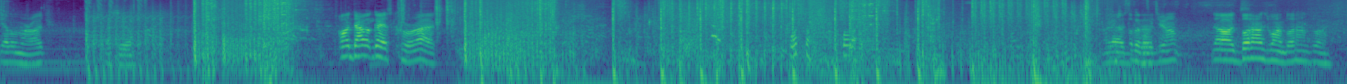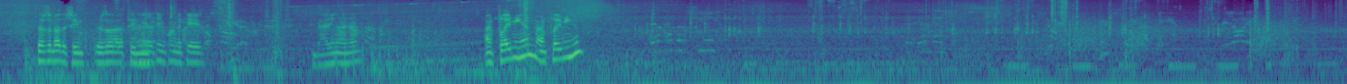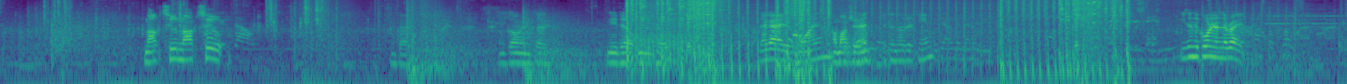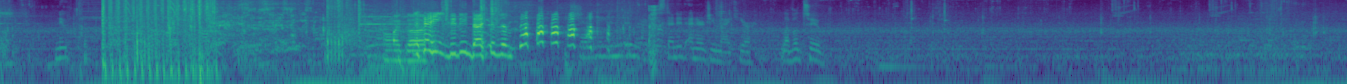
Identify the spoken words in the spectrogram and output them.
You have a Mirage? I see him. Oh, that guy is correct. What the fuck? I got a jump. No, Bloodhound's one, Bloodhound's one. There's another team. There's another team Another here. team from the cave. Batting right now. I'm flaming him. I'm flaming him. Knock two, knock two. Okay. I'm going inside. Need help, need help. That guy is one. I'm watching him. It's another team. He's in the corner on the right. Oh my god. Hey, did he die to them? extended energy mic here. Level 2.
